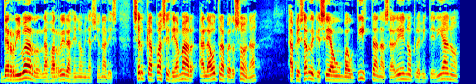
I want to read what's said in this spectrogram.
derribar las barreras denominacionales, ser capaces de amar a la otra persona a pesar de que sea un bautista, nazareno, presbiteriano,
